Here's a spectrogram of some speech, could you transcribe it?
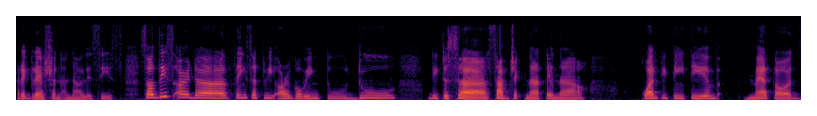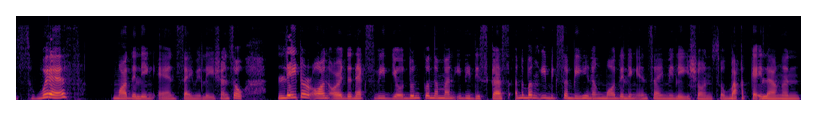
regression analysis. So, these are the things that we are going to do dito sa subject natin na quantitative methods with modeling and simulation. So, later on or the next video, dun ko naman i-discuss ano bang ibig sabihin ng modeling and simulation. So, bakit kailangan,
